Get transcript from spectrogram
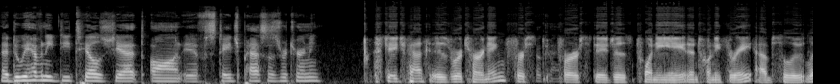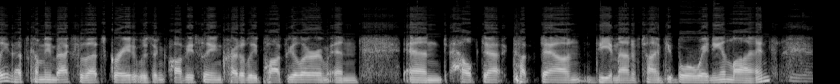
Now, do we have any details yet on if Stage Pass is returning? Stage Pass is returning for okay. for stages 28 and 23. Absolutely, that's coming back. So that's great. It was obviously incredibly popular and and helped cut down the amount of time people were waiting in lines. Yeah,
